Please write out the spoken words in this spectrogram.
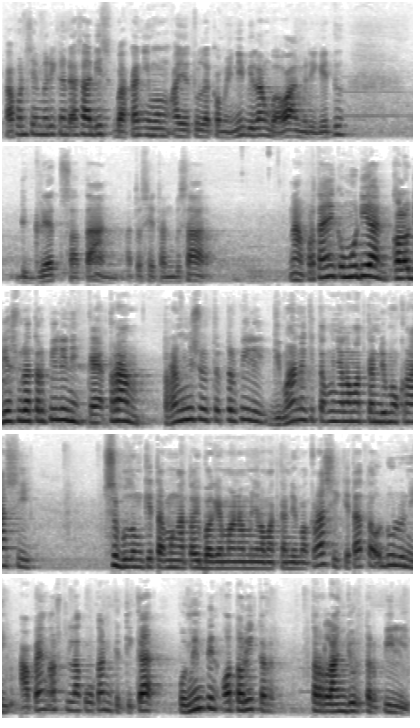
Kapan sih Amerika tidak sadis? Bahkan Imam Ayatullah Khomeini bilang bahwa Amerika itu the great satan atau setan besar. Nah pertanyaan kemudian, kalau dia sudah terpilih nih, kayak Trump. Trump ini sudah terpilih, gimana kita menyelamatkan demokrasi? Sebelum kita mengetahui bagaimana menyelamatkan demokrasi, kita tahu dulu nih, apa yang harus dilakukan ketika pemimpin otoriter terlanjur terpilih.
